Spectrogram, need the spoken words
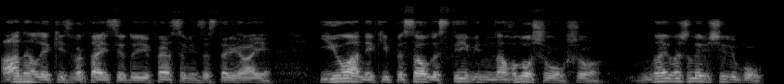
ангел, який звертається до Єфеса, він застерігає. Іоанн, який писав листи, він наголошував, що найважливіша любов.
